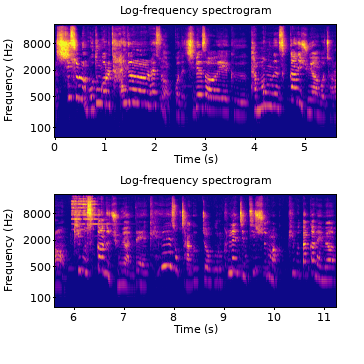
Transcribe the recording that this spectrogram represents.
시술로 모든 거를 다 해결할 수는 없거든. 집에서의 그 밥 먹는 습관이 중요한 것처럼 피부 습관도 중요한데 계속 자극적으로 클렌징 티슈로 막 피부 닦아내면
